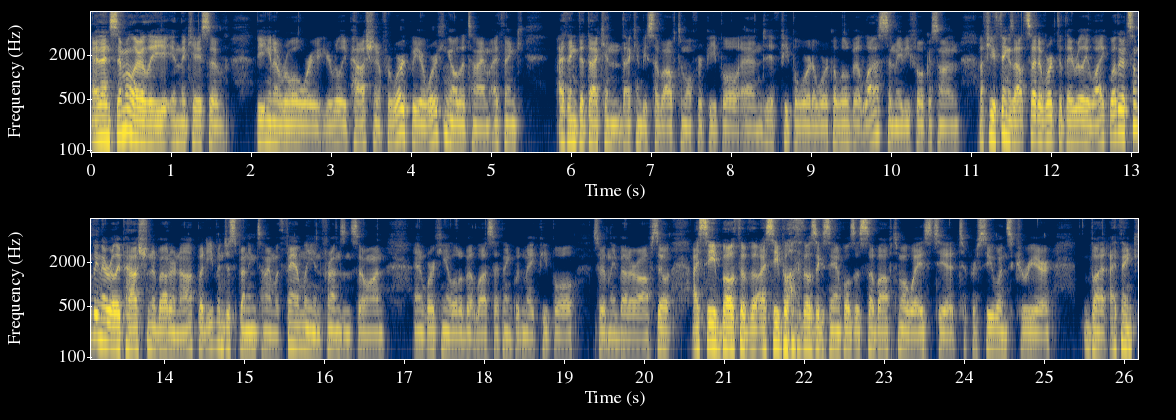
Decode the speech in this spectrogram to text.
And then similarly, in the case of being in a role where you're really passionate for work, but you're working all the time, I think I think that that can that can be suboptimal for people. And if people were to work a little bit less and maybe focus on a few things outside of work that they really like, whether it's something they're really passionate about or not, but even just spending time with family and friends and so on, and working a little bit less, I think would make people certainly better off. So I see both of the I see both of those examples as suboptimal ways to to pursue one's career but I think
